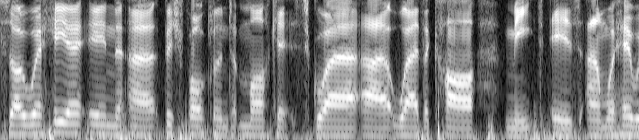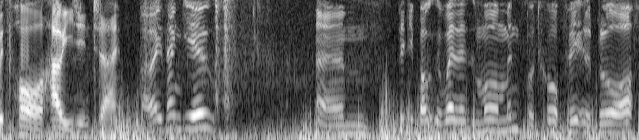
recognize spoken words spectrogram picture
So we're here in uh, Bishop Auckland Market Square uh, where the car meet is, and we're here with Paul. How are you doing today? All right, thank you. Um, pity about the weather at the moment, but hopefully it'll blow off.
